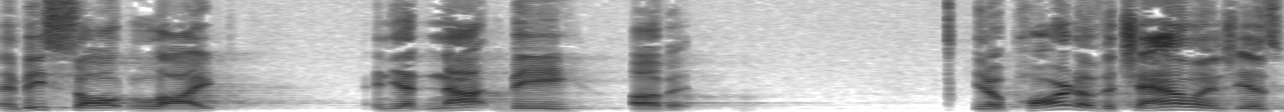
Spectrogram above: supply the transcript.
and be salt and light and yet not be of it you know, part of the challenge is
